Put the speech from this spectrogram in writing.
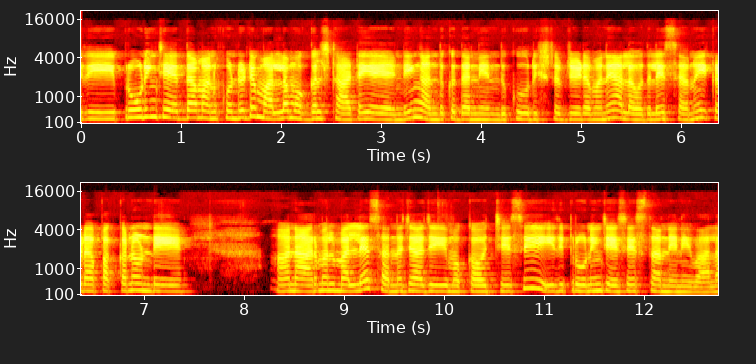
ఇది ప్రూనింగ్ చేద్దాం అనుకుంటుంటే మళ్ళీ మొగ్గలు స్టార్ట్ అయ్యాయండి. ఇంక అందుకు దాన్ని ఎందుకు డిస్టర్బ్ చేయడం అని అలా వదిలేసాను ఇక్కడ పక్కన ఉండే నార్మల్ మల్లె సన్నజాజి మొక్క వచ్చేసి ఇది ప్రూనింగ్ చేసేస్తాను నేను ఇవాళ.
